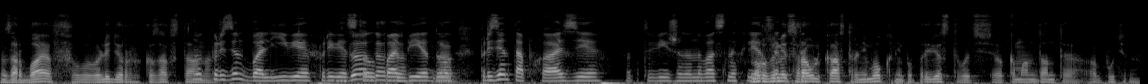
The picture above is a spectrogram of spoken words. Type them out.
Назарбаев, лидер Казахстана. Ну, президент Боливии приветствовал Да, да, да, победу. да. Президент Абхазии, вот вижу на новостных Ну, лентах. разумеется, что- Рауль Кастро не мог не поприветствовать команданта Путина.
